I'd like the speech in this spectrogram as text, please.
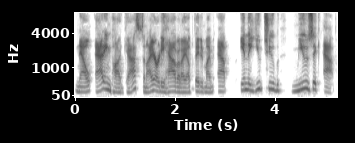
now adding podcasts, and I already have it. I updated my app in the YouTube Music app.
